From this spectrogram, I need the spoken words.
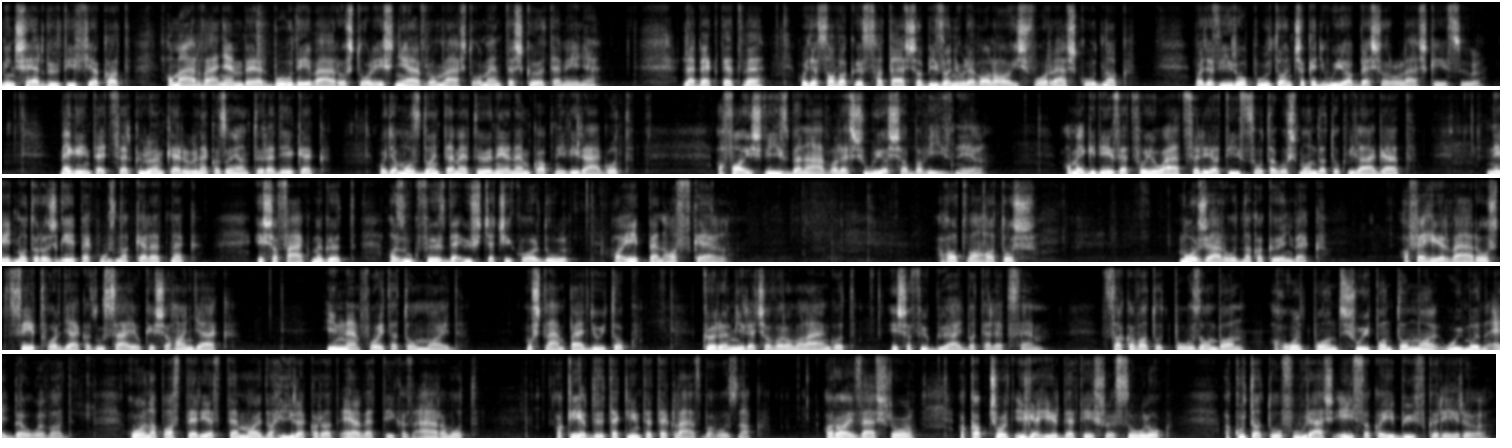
mint serdült ifjakat, a márványember Bódévárostól és nyelvromlástól mentes költeménye. Lebegtetve, hogy a szavak összhatása bizonyul-e valaha is forráskódnak, vagy az írópulton csak egy újabb besorolás készül. Megint egyszer külön kerülnek az olyan töredékek, hogy a mozdonytemetőnél nem kapni virágot, a fa is vízben állva lesz súlyosabb a víznél. A megidézett folyó átszeli a tíz szótagos mondatok világát, négy motoros gépek húznak keletnek, és a fák mögött az ugfőzde üstye csikordul, ha éppen az kell. A 66-os morzsálódnak a könyvek. A fehér várost széthordják az uszályok és a hangyák, innen folytatom majd. Most lámpát gyújtok, körömnyire csavarom a lángot, és a függőágyba telepszem. Szakavatott pózomban, a holdpont súlypontommal úgymond egybeolvad. Holnap azt terjesztem majd, a hírek alatt elvették az áramot, a kérdő tekintetek lázba hoznak. A rajzásról, a kapcsolt ige hirdetésről szólok, a kutató fúrás éjszakai bűvköréről.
